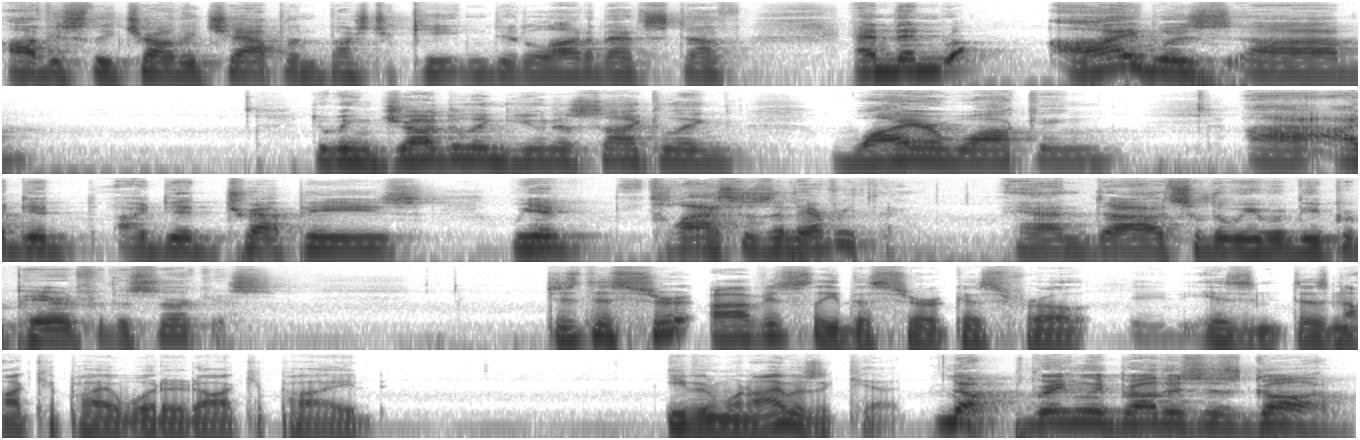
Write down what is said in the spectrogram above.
obviously, Charlie Chaplin, Buster Keaton did a lot of that stuff. And then I was uh, doing juggling, unicycling, wire walking. Uh, I did I did trapeze. We had classes and everything, and uh, so that we would be prepared for the circus. Does the cir- obviously the circus for isn't doesn't occupy what it occupied even when I was a kid. No, Ringling Brothers is gone.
